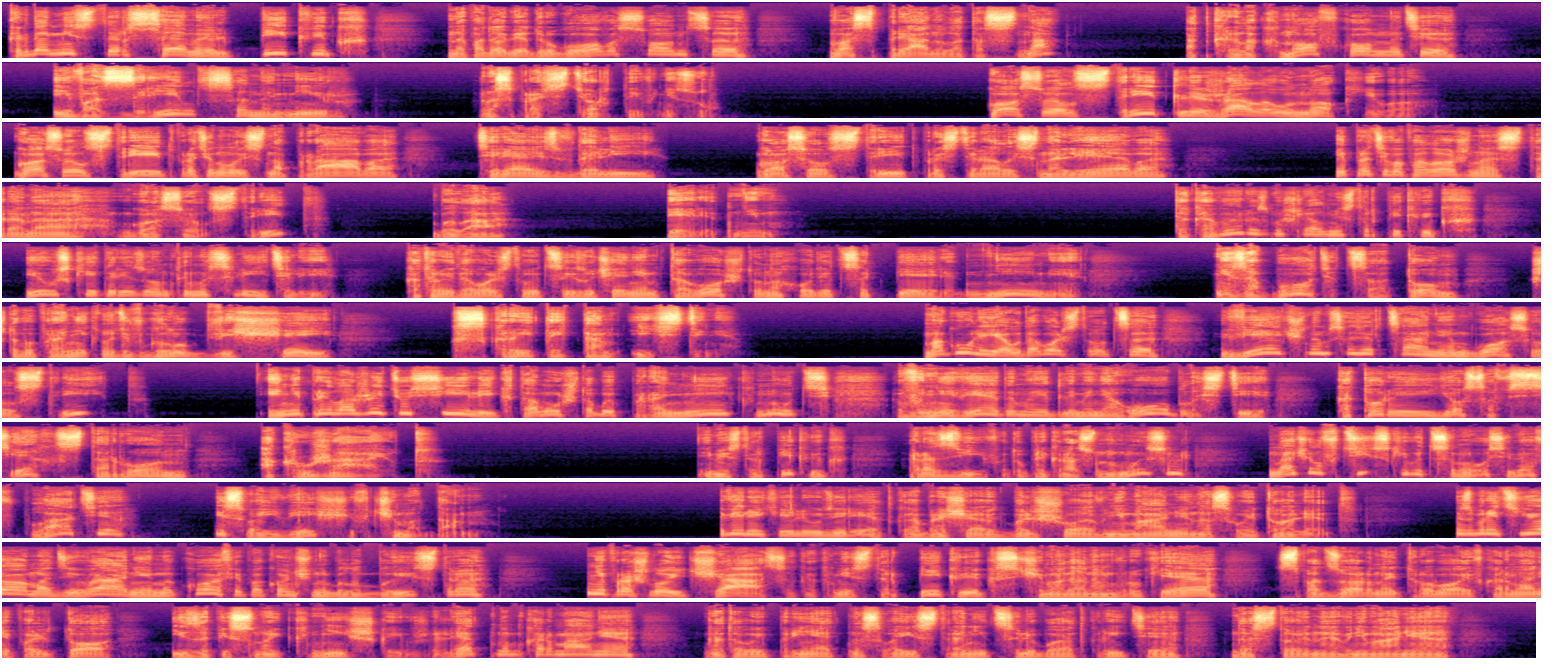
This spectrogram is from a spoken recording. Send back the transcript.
когда мистер Сэмюэль Пиквик, наподобие другого солнца, воспрянул ото сна, открыл окно в комнате и воззрился на мир, распростертый внизу. Госуэлл-стрит лежала у ног его. Госуэлл-стрит протянулась направо, теряясь вдали. Госуэлл-стрит простиралась налево, и противоположная сторона Госуэлл-стрит была перед ним. Таковы, размышлял мистер Пиквик, и узкие горизонты мыслителей, которые довольствуются изучением того, что находится перед ними, не заботятся о том, чтобы проникнуть вглубь вещей к скрытой там истине. Могу ли я удовольствоваться вечным созерцанием Госуэлл-стрит и не приложить усилий к тому, чтобы проникнуть в неведомые для меня области, которые ее со всех сторон окружают. И мистер Пиквик, развив эту прекрасную мысль, начал втискивать самого себя в платье и свои вещи в чемодан. Великие люди редко обращают большое внимание на свой туалет — с бритьем, одеванием и кофе покончено было быстро. Не прошло и часа, как мистер Пиквик с чемоданом в руке, с подзорной трубой в кармане пальто и записной книжкой в жилетном кармане, готовый принять на свои страницы любое открытие, достойное внимания,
